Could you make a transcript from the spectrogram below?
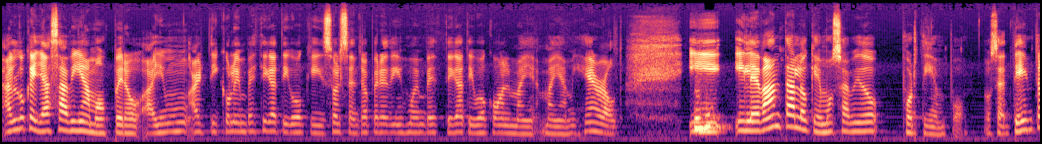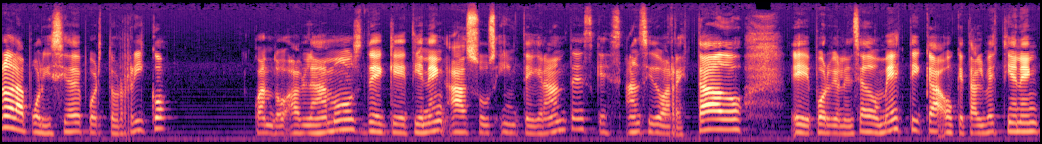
algo que ya sabíamos, pero hay un artículo investigativo que hizo el Centro de Periodismo Investigativo con el Miami Herald y, y levanta lo que hemos sabido por tiempo. O sea, dentro de la policía de Puerto Rico cuando hablamos de que tienen a sus integrantes que han sido arrestados eh, por violencia doméstica o que tal vez tienen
